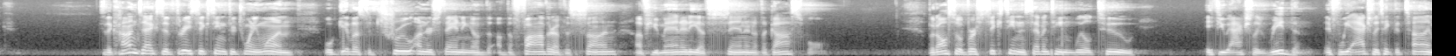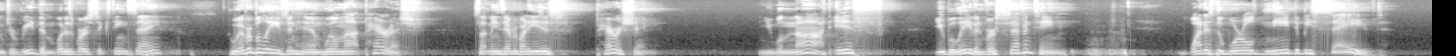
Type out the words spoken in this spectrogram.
So the context of 316 through 21 will give us a true understanding of the, of the Father, of the Son, of humanity, of sin, and of the gospel. But also verse 16 and 17 will too if you actually read them. If we actually take the time to read them. What does verse 16 say? Whoever believes in him will not perish so that means everybody is perishing. You will not if you believe. In verse 17, why does the world need to be saved?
